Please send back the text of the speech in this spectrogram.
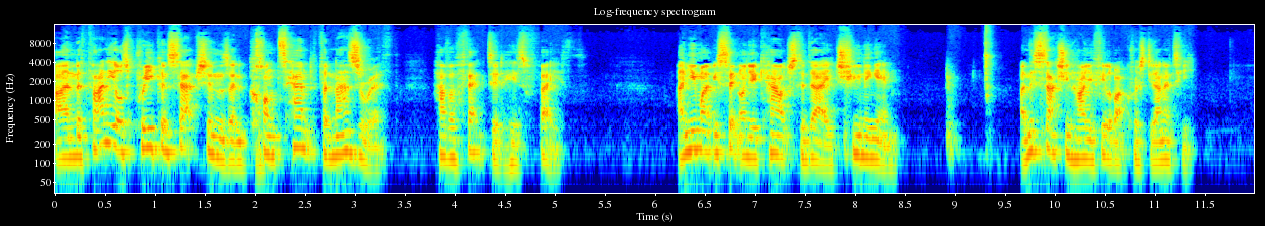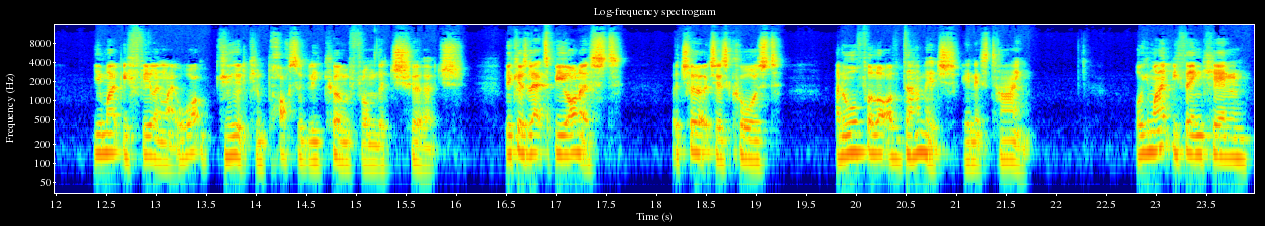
And Nathaniel's preconceptions and contempt for Nazareth have affected his faith. And you might be sitting on your couch today, tuning in. And this is actually how you feel about Christianity. You might be feeling like, what good can possibly come from the church? Because let's be honest, the church has caused an awful lot of damage in its time. Or you might be thinking,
